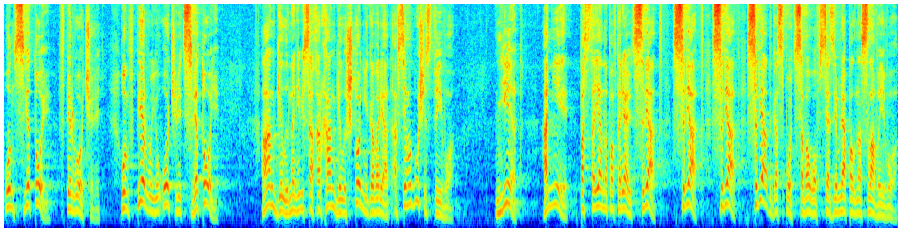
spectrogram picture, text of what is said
Он святой в первую очередь. Он в первую очередь святой. Ангелы на небесах, архангелы, что они говорят о всемогуществе Его? Нет, они постоянно повторяют «свят», «свят», «свят», «свят Господь Саваоф, вся земля полна славы Его».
